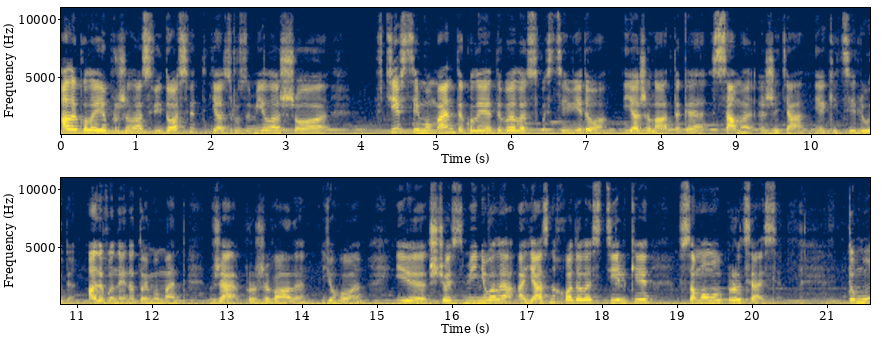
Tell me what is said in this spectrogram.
Але коли я прожила свій досвід, я зрозуміла, що в ті всі моменти, коли я дивилась ось ці відео, я жила таке саме життя, як і ці люди. Але вони на той момент вже проживали його і щось змінювали, а я знаходилась тільки в самому процесі. Тому,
